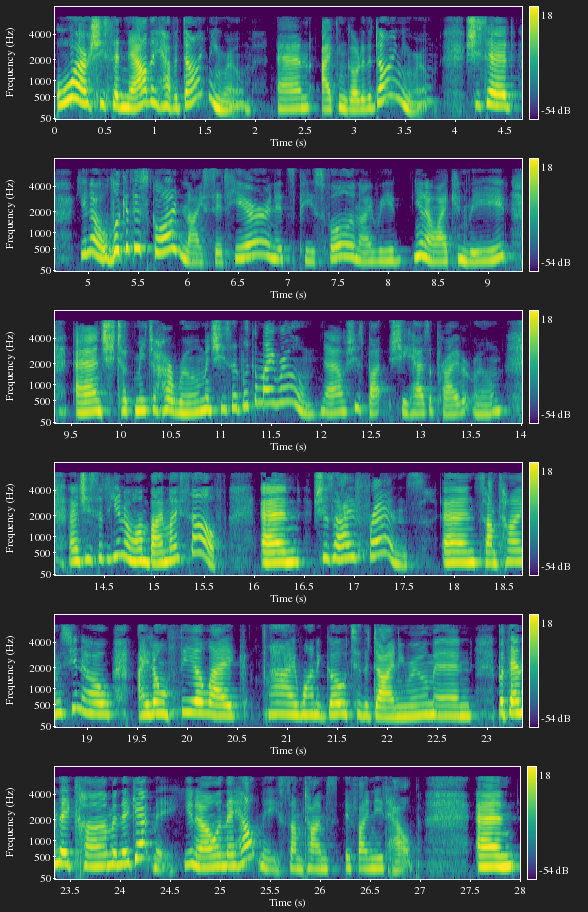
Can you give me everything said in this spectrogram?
or she said, now they have a dining room and I can go to the dining room. She said, You know, look at this garden. I sit here and it's peaceful and I read, you know, I can read. And she took me to her room and she said, Look at my room. Now she's by, she has a private room. And she said, You know, I'm by myself. And she says, I have friends. And sometimes, you know, I don't feel like I want to go to the dining room and but then they come and they get me, you know, and they help me sometimes if I need help. And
